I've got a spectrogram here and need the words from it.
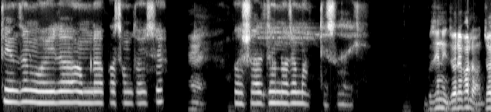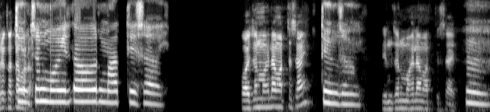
তিনজন মহিলা আমরা পছন্দ হয়েছে। হ্যাঁ। ওই সাতজন ওরে মারতে চাই। বুঝিনি জোরে বলো জোরে কথা বলো। তিনজন মহিলা ওর মারতে চাই। কয়জন মহিলা মারতে চাই? তিনজন। তিনজন মহিলা মারতে চাই। হুম।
